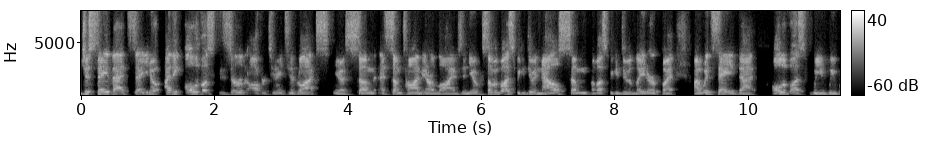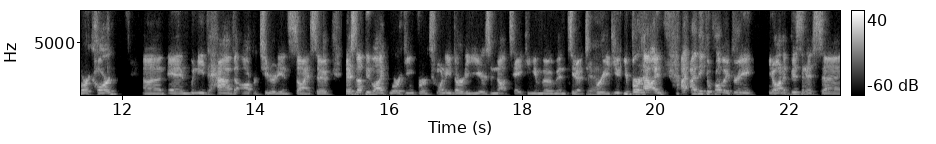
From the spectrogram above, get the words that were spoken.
just say that uh, you know I think all of us deserve an opportunity to relax. You know, some at some time in our lives, and you know, for some of us we can do it now. Some of us we can do it later. But I would say that all of us we we work hard. Um, and we need to have the opportunity inside. So there's nothing like working for 20, 30 years and not taking a moment, you know, to Yeah. breathe. You, you burn out. And I, I think you'll probably agree, you know, on a business uh,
